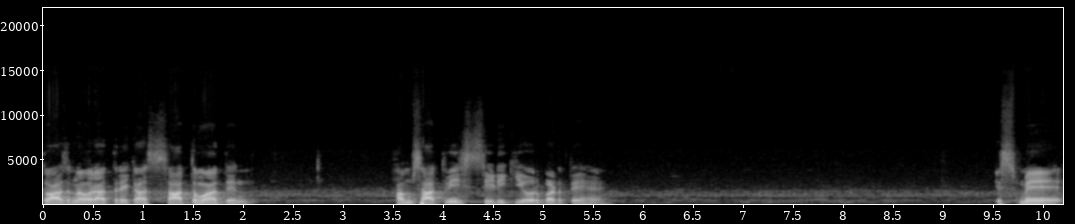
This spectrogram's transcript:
तो आज नवरात्रे का सातवां दिन हम सातवीं सीढ़ी की ओर बढ़ते हैं। इसमें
